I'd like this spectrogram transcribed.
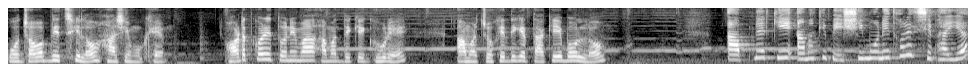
ও জবাব দিচ্ছিল হাসি মুখে। হঠাৎ করে তনিমা আমার দিকে ঘুরে আমার চোখের দিকে তাকিয়ে বলল আপনার কি আমাকে বেশি মনে ধরেছে ভাইয়া?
